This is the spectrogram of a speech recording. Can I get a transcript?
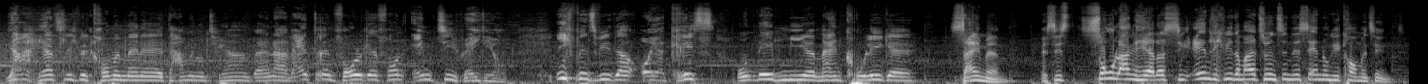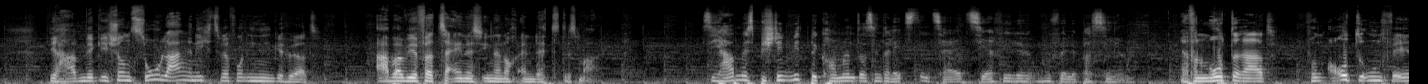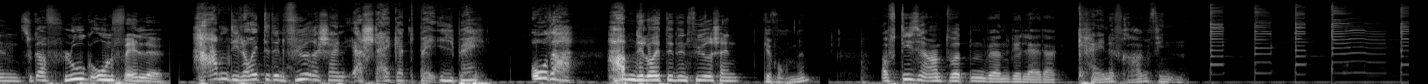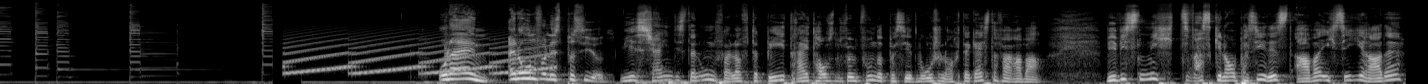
Ja, herzlich willkommen, meine Damen und Herren, bei einer weiteren Folge von MC Radio. Ich bin's wieder, euer Chris, und neben mir mein Kollege. Simon, es ist so lange her, dass Sie endlich wieder mal zu uns in die Sendung gekommen sind. Wir haben wirklich schon so lange nichts mehr von Ihnen gehört. Aber wir verzeihen es Ihnen noch ein letztes Mal. Sie haben es bestimmt mitbekommen, dass in der letzten Zeit sehr viele Unfälle passieren. Ja, von Motorrad, von Autounfällen, sogar Flugunfälle. Haben die Leute den Führerschein ersteigert bei eBay? Oder Haben die Leute den Führerschein gewonnen? auf diese Antworten werden wir leider keine Fragen finden. Oh nein, ein Unfall ist passiert. Wie es scheint, ist ein Unfall auf der B3500 passiert, wo schon auch der Geisterfahrer war. Wir wissen nicht, was genau passiert ist, aber ich sehe gerade.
